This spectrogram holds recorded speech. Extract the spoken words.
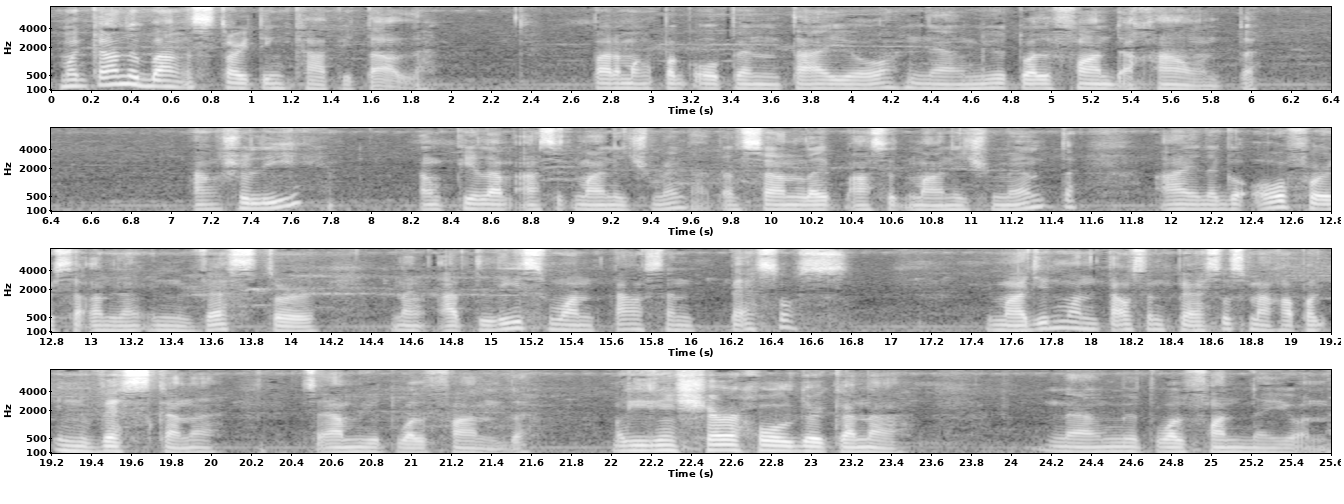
Magkano ba ang starting capital para makapag-open tayo ng mutual fund account? Actually, ang PILAM Asset Management at ang Sun Life Asset Management ay nag-offer sa kanilang investor ng at least 1,000 pesos. Imagine 1,000 pesos makapag-invest ka na sa mutual fund. Magiging shareholder ka na ng mutual fund na yon.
